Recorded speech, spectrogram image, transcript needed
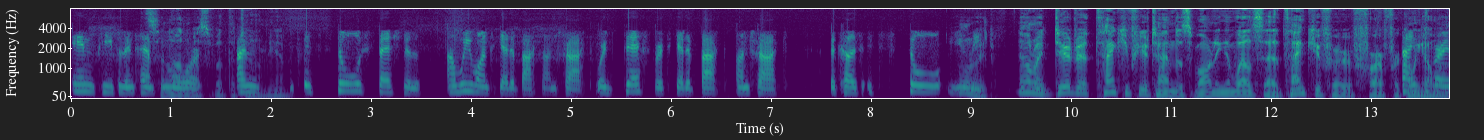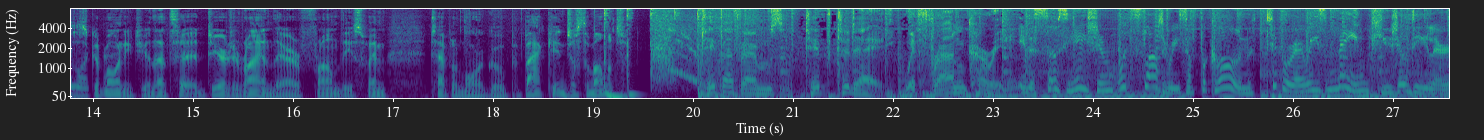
in people in Templemore, and town, yeah. it's so special. And we want to get it back on track. We're desperate to get it back on track because it's so unique. All right, Deirdre, thank you for your time this morning and well said. Thank you for, for, for coming on with us. Good morning to you. That's uh, Deirdre Ryan there from the Swim Templemore Group. Back in just a moment. Tipp FM's Tipp Today with Fran Curry. In association with Slattery's of Puckane, Tipperary's main Peugeot dealer.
